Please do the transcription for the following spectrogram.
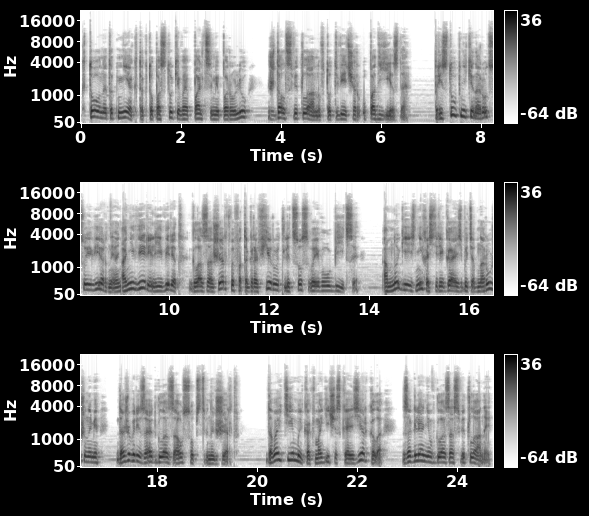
Кто он этот некто, кто, постукивая пальцами по рулю, ждал Светлану в тот вечер у подъезда. Преступники – народ суеверный. Они верили и верят. Глаза жертвы фотографируют лицо своего убийцы. А многие из них, остерегаясь быть обнаруженными, даже вырезают глаза у собственных жертв. Давайте и мы, как в магическое зеркало, заглянем в глаза Светланы.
